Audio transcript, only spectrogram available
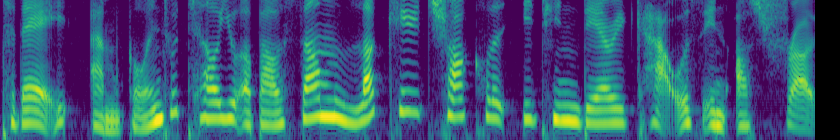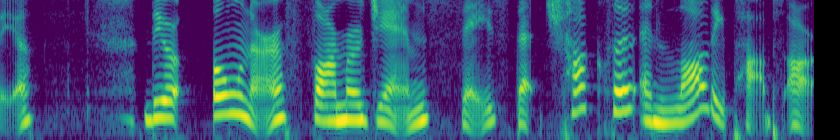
today I'm going to tell you about some lucky chocolate eating dairy cows in Australia. Their owner, Farmer James, says that chocolate and lollipops are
